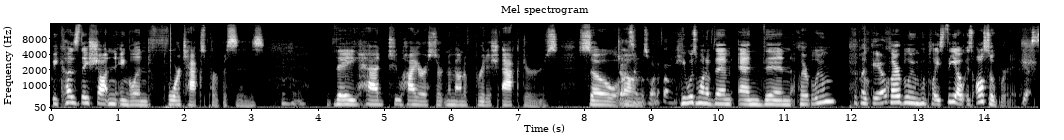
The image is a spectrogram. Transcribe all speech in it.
because they shot in England for tax purposes, Mm-hmm. they had to hire a certain amount of British actors. So Johnson um, was one of them. he was one of them, and then Claire Bloom. Who played Theo? Claire Bloom, who plays Theo, is also British. Yes.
